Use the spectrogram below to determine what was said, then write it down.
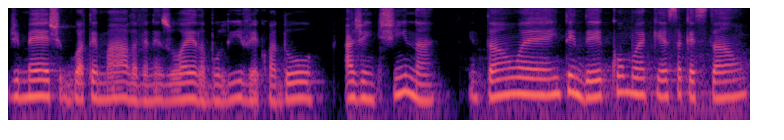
de México, Guatemala, Venezuela, Bolívia, Equador, Argentina. Então, é entender como é que essa questão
